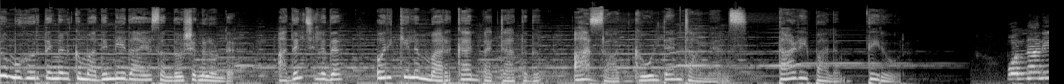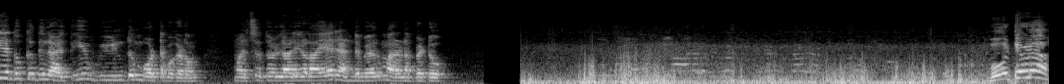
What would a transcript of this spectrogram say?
മുഹൂർത്തങ്ങൾക്കും അതിന്റേതായ സന്തോഷങ്ങളുണ്ട്. അതിൽ ചിലത് ഒരിക്കലും മറക്കാൻ പറ്റാത്തതും ആസാദ് ഗോൾഡൻ ഡയമണ്ട്സ് താഴെപ്പാലം തിരൂർ. പൊന്നാനിയെ ദുഃഖത്തിലാഴ്ത്തി വീണ്ടും ബോട്ടപകടം. മത്സ്യത്തൊഴിലാളികളായ രണ്ടുപേർ മരണപ്പെട്ടു. ബോട്ട് എവിടാ?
